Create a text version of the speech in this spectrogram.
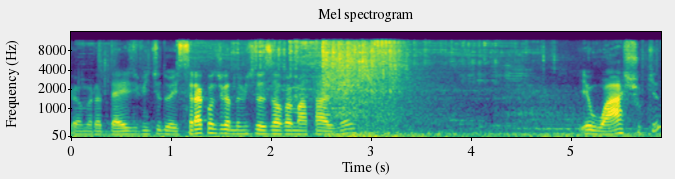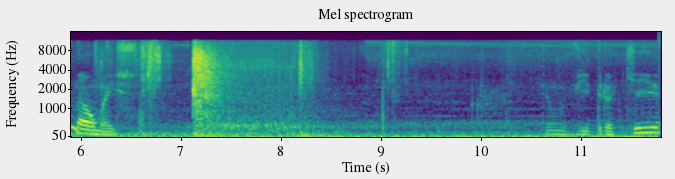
Câmera 10 e 22. Será que quando chegar no 22 ela vai matar a gente? Eu acho que não, mas... vidro aqui.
